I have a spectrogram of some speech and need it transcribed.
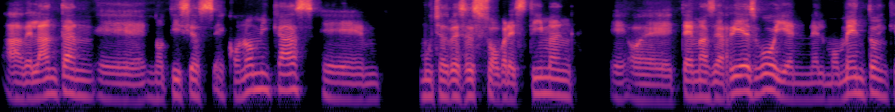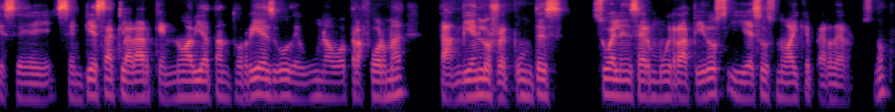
Adelantan eh, noticias económicas, eh, muchas veces sobreestiman eh, temas de riesgo y en el momento en que se, se empieza a aclarar que no había tanto riesgo de una u otra forma, también los repuntes suelen ser muy rápidos y esos no hay que perderlos, ¿no?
